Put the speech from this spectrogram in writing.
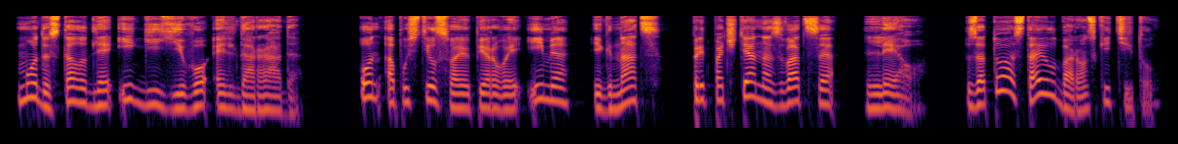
Мода стала для Игги его Эльдорадо. Он опустил свое первое имя, Игнац, предпочтя назваться Лео, зато оставил баронский титул.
